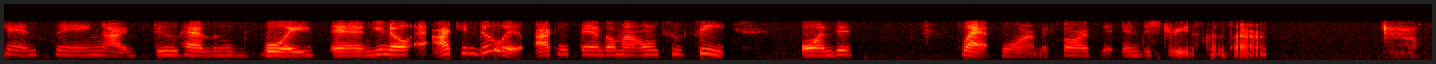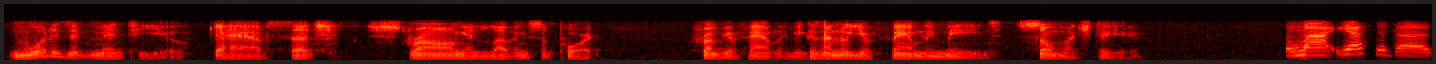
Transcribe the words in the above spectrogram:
can sing. I do have a voice, and you know, I can do it. I can stand on my own two feet on this platform as far as the industry is concerned. What has it meant to you to have such strong and loving support from your family? Because I know your family means so much to you. My yes, it does,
